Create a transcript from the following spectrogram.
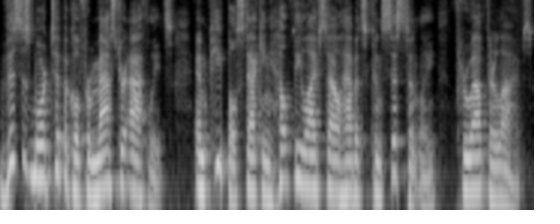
This is more typical for master athletes and people stacking healthy lifestyle habits consistently throughout their lives.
